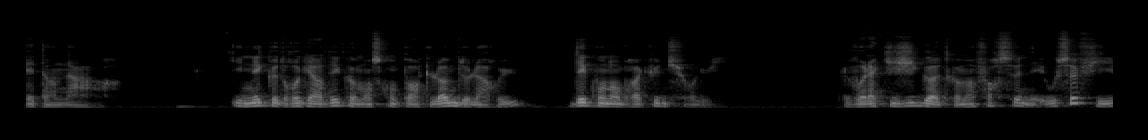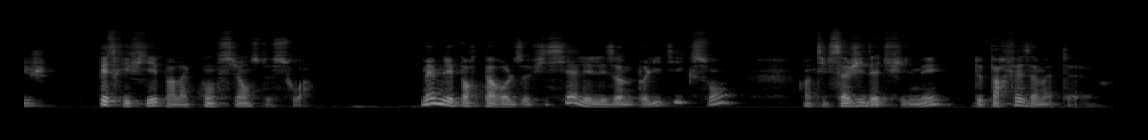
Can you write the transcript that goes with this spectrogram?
est un art il n'est que de regarder comment se comporte l'homme de la rue dès qu'on en braque une sur lui. Le voilà qui gigote comme un forcené ou se fige, pétrifié par la conscience de soi. Même les porte-paroles officiels et les hommes politiques sont, quand il s'agit d'être filmés, de parfaits amateurs.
